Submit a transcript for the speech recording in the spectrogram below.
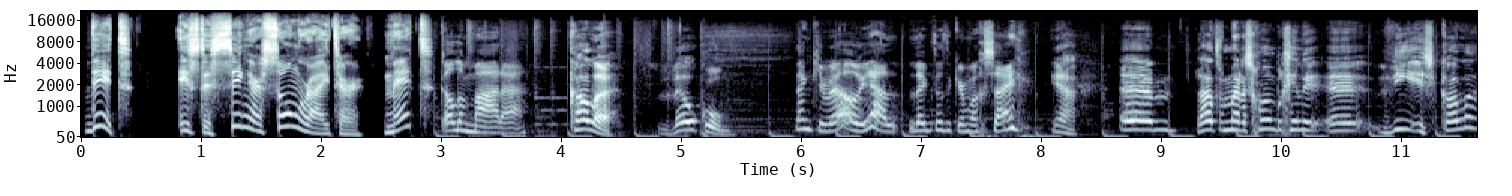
Dit is de singer-songwriter met Kalamara. Kalle, welkom. Dankjewel, ja, leuk dat ik er mag zijn. Ja, ehm, laten we maar eens gewoon beginnen. Eh, wie is Kalle?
